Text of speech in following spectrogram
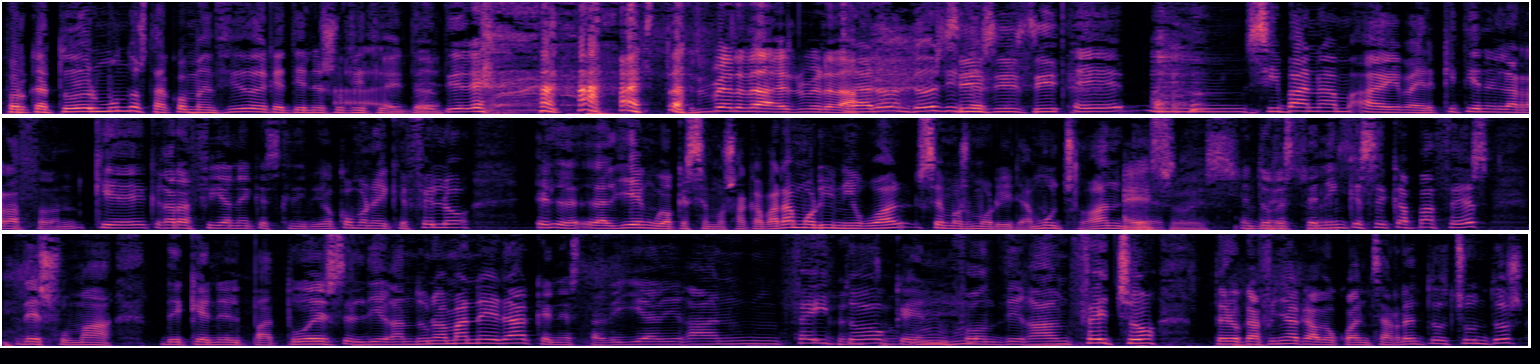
porque a todo el mundo está convencido de que tiene suficiente. Tiene- es verdad, es verdad. Claro, entonces dices, sí, sí, sí. eh, mm, si van a, a ver, qui tiene la razón, qué grafía hay que escribir, o cómo no hay que felo, la lengua que se nos acabará morir igual, se nos morirá mucho antes. Eso es, Entonces eso tienen es. que ser capaces de sumar, de que en el patués el digan de una manera, que en estadilla digan feito, que en font digan fecho, pero que al fin y al cabo, cuando charren todos juntos,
